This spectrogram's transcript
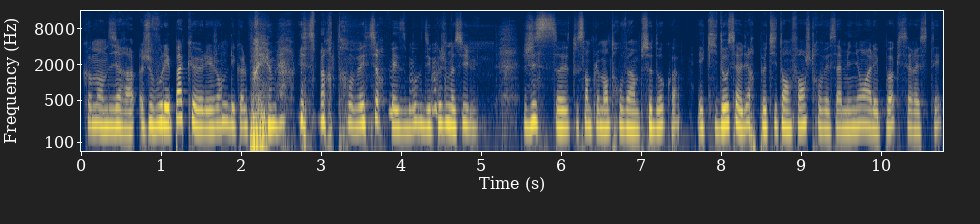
comment dire, je voulais pas que les gens de l'école primaire puissent me retrouver sur Facebook. du coup, je me suis juste euh, tout simplement trouvé un pseudo quoi. Et Kido, ça veut dire petit enfant. Je trouvais ça mignon à l'époque, c'est resté.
